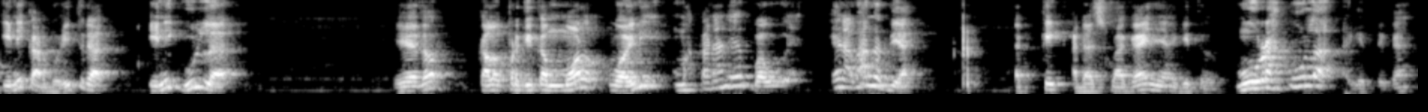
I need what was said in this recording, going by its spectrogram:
ini karbohidrat, ini gula. Ya toh, kalau pergi ke mall, wah ini makanannya bau enak banget ya kick ada sebagainya gitu. Murah pula gitu kan.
